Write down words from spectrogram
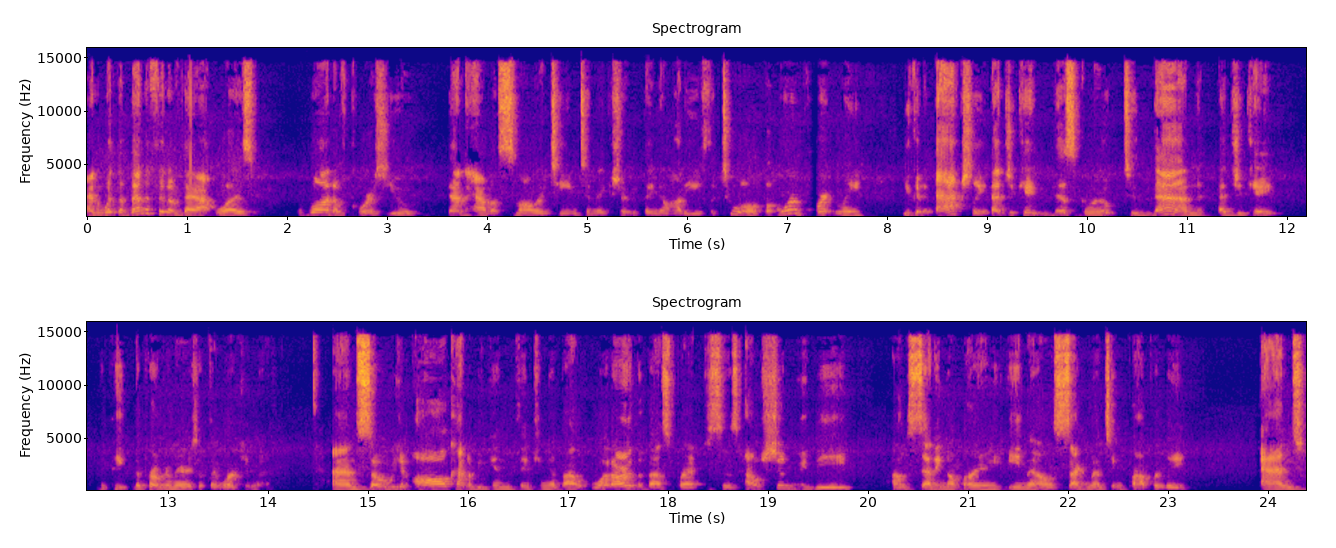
And what the benefit of that was, one, of course, you then have a smaller team to make sure that they know how to use the tool. But more importantly, you could actually educate this group to then educate the, the program areas that they're working with. And so we can all kind of begin thinking about what are the best practices, how should we be um, setting up our emails, segmenting properly, and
